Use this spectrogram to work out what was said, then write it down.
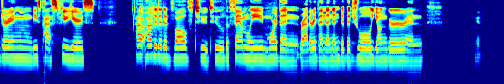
during these past few years? How, how did it evolve to, to the family more than rather than an individual younger and yeah.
